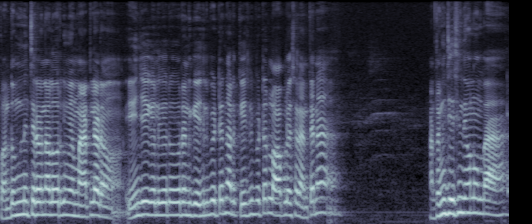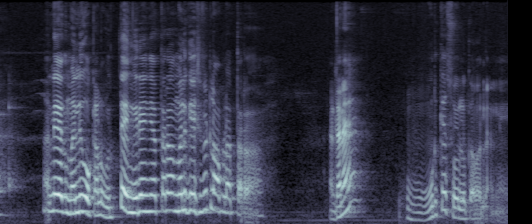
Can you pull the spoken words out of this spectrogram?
పంతొమ్మిది నుంచి ఇరవై నాలుగు వరకు మేము మాట్లాడాం. ఏం చేయగలిగారు? రెండు కేసులు పెట్టారు నాలుగు కేసులు పెట్టారు లోపల వేశారు అంతేనా? అంతమంది చేసింది ఏమైనా ఉందా? లేదు మళ్ళీ ఒకవేళ వస్తే మీరేం చేస్తారో? మళ్ళీ కేసులు పెట్టి లోపల వేస్తారో. అంతేనా? ఊరికే సోళ్ళు కావాలని.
